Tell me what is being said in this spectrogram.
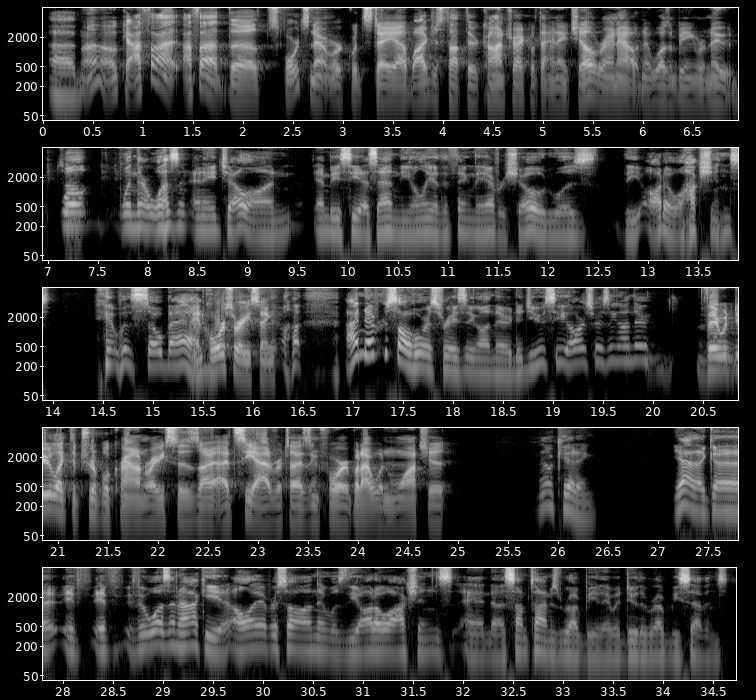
Um, Oh, okay. I thought I thought the sports network would stay up. I just thought their contract with the NHL ran out and it wasn't being renewed. So- Well, when there wasn't NHL on NBCSN, the only other thing they ever showed was the auto auctions. It was so bad. and horse racing, I never saw horse racing on there. Did you see horse racing on there? they would do like the triple crown races. I, I'd see advertising for it, but I wouldn't watch it. No kidding. Yeah, like uh, if if if it wasn't hockey, all I ever saw on there was the auto auctions and uh, sometimes rugby. They would do the rugby sevens,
